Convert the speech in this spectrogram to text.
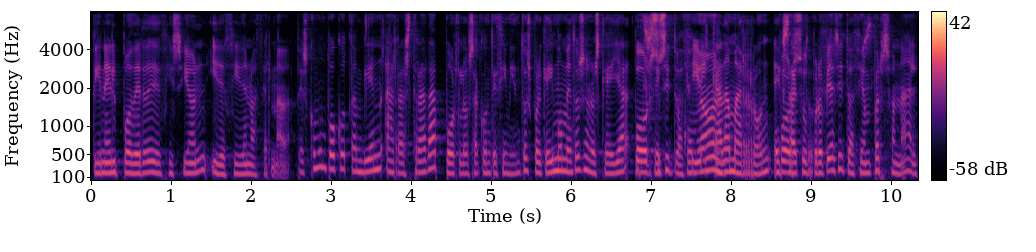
tiene el poder de decisión y decide no hacer nada. Es como un poco también arrastrada por los acontecimientos, porque hay momentos en los que ella por se su situación, cada marrón, por su propia situación personal.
